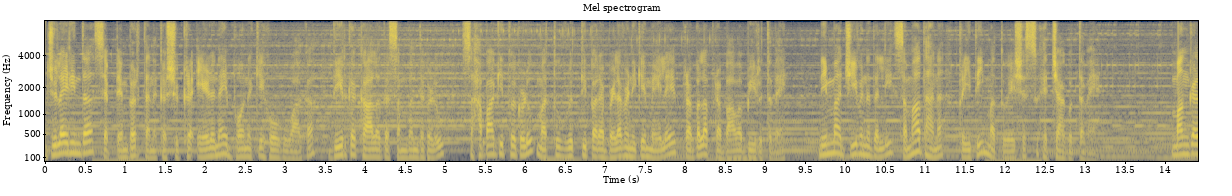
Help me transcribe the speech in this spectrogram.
ಜುಲೈನಿಂದ ಸೆಪ್ಟೆಂಬರ್ ತನಕ ಶುಕ್ರ ಏಳನೇ ಭವನಕ್ಕೆ ಹೋಗುವಾಗ ದೀರ್ಘಕಾಲದ ಸಂಬಂಧಗಳು, ಸಹಭಾಗಿತ್ವಗಳು ಮತ್ತು ವೃತ್ತಿಪರ ಬೆಳವಣಿಗೆ ಮೇಲೆ ಪ್ರಬಲ ಪ್ರಭಾವ ಬೀರುತ್ತದೆ. ನಿಮ್ಮ ಜೀವನದಲ್ಲಿ ಸಮಾಧಾನ, ಪ್ರೀತಿ ಮತ್ತು ಯಶಸ್ಸು ಹೆಚ್ಚಾಗುತ್ತವೆ. ಮಂಗಳ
